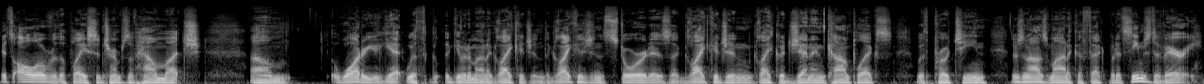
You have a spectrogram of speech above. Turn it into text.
it's all over the place in terms of how much um, water you get with a given amount of glycogen. The glycogen is stored as a glycogen glycogenin complex with protein. There's an osmotic effect, but it seems to vary.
